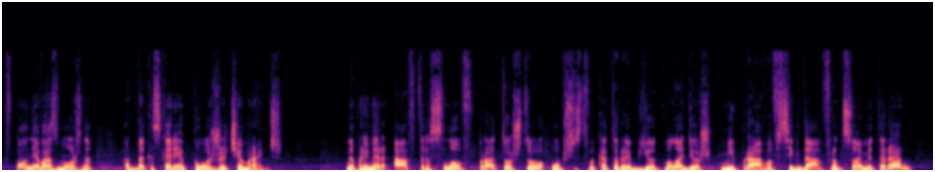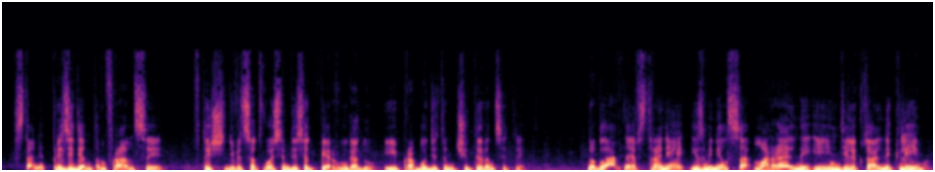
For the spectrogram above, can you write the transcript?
Вполне возможно, однако скорее позже, чем раньше. Например, автор слов про то, что общество, которое бьет молодежь, неправо всегда, Франсуа Миттеран, станет президентом Франции в 1981 году и пробудет им 14 лет. Но главное, в стране изменился моральный и интеллектуальный климат.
